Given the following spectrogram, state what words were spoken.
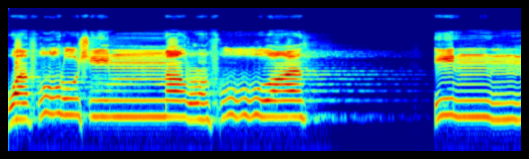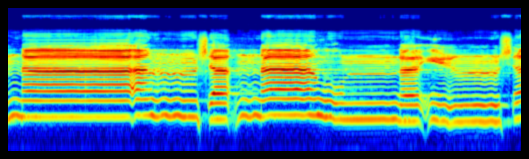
وفرش مرفوعة. إنا أنشأناهن إن شاء.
